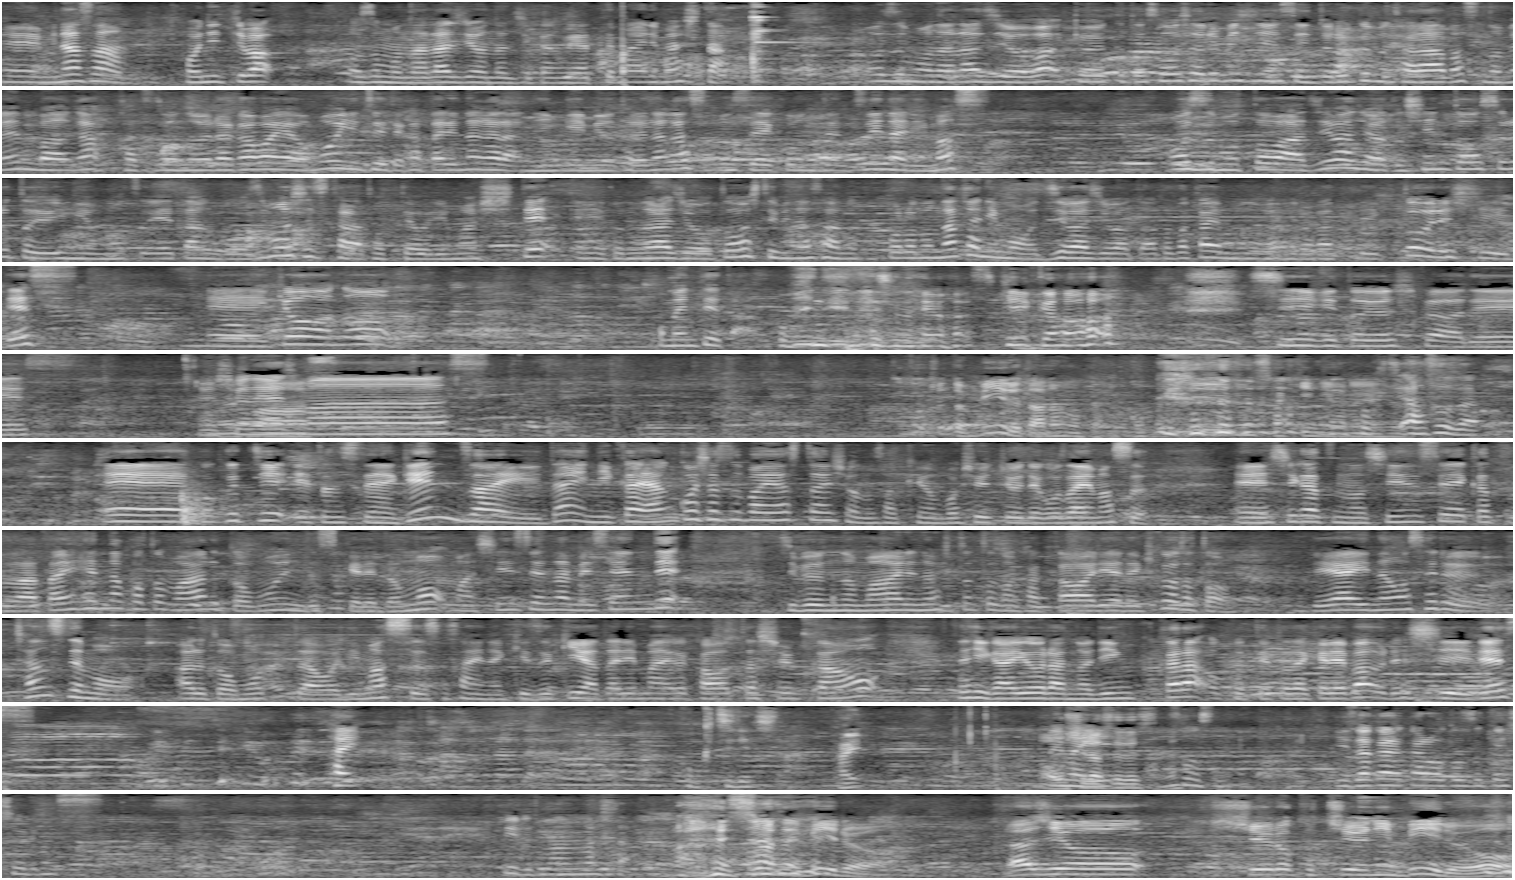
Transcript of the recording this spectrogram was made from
えー皆さんこんにちは。オズモナラジオの時間がやってまいりました。オズモナラジオは教育とソーシャルビジネスに取り組むカラーバスのメンバーが活動の裏側や思いについて語りながら人間味を取り流す音声コンテンツになります。オズモとはじわじわと浸透するという意味を持つ英単語オズモシスから取っておりまして、えーこのラジオを通して皆さんの心の中にもじわじわと温かいものが広がっていくと嬉しいです、えー今日のコメンテーターコメンテーターじゃないわ。スピーカーは？シーギと吉川です。よろしくお願いします。ちょっとビール頼むから告知の先にお願い告しま知 あそうだ。えー告知、えっとですね、現在第2回アンコシャスバイアス大賞の作品を募集中でございます、えー4月の新生活は大変なこともあると思うんですけれども、まあ、新鮮な目線で自分の周りの人との関わりや出来事と出会い直せるチャンスでもあると思っております。些細な気づき当たり前が変わった瞬間をぜひ概要欄のリンクから送っていただければ嬉しいです。はい。告知でした。すはい、まあ、お知らせですね。そうですね、居酒屋からお届けしております。ビール頼みました。は いすいませんビールを。ラジオ収録中にビールを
